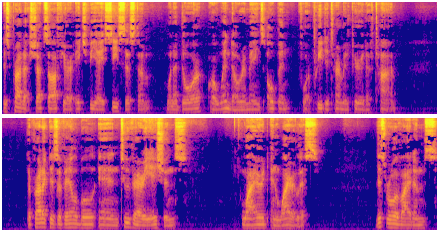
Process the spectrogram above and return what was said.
This product shuts off your HVAC system when a door or window remains open for a predetermined period of time. The product is available in two variations, wired and wireless. This row of items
